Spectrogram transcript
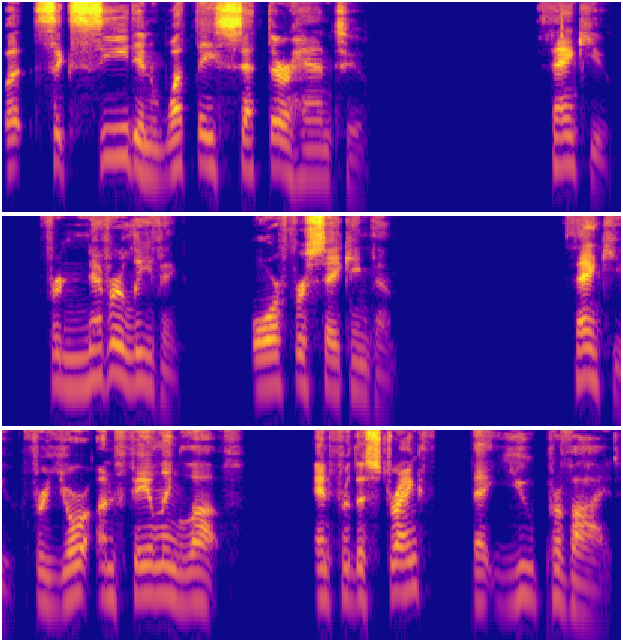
but succeed in what they set their hand to. Thank you for never leaving or forsaking them. Thank you for your unfailing love and for the strength that you provide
